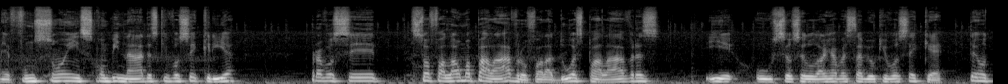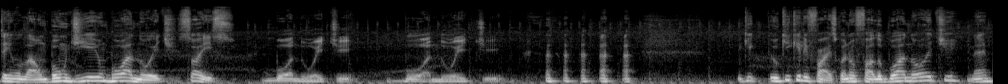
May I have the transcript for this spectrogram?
é, funções combinadas que você cria para você só falar uma palavra ou falar duas palavras e o seu celular já vai saber o que você quer. Então eu tenho lá um bom dia e um boa noite. Só isso. Boa noite. Boa noite. o que, o que, que ele faz? Quando eu falo boa noite, né?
